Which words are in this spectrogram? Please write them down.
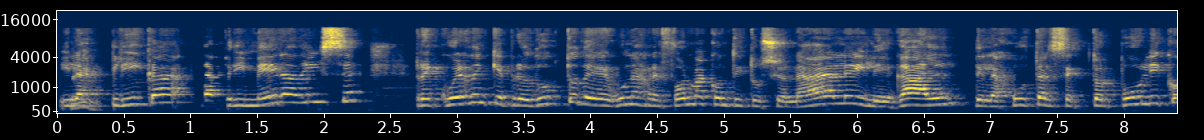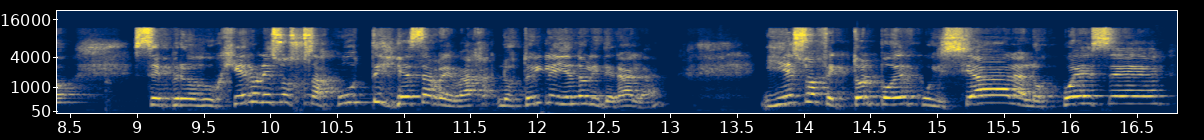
y la explica, la primera dice, recuerden que producto de una reforma constitucional y legal del ajuste al sector público, se produjeron esos ajustes y esa rebaja, lo estoy leyendo literal, ¿eh? Y eso afectó al Poder Judicial, a los jueces,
